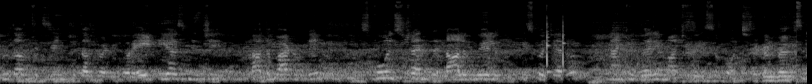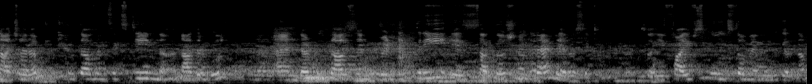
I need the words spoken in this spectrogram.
two thousand sixteen two thousand twenty four eight years నుంచి నాతో పాటు ఉండి స్కూల్ స్ట్రెంత్ నాలుగు వేలు తీసుకొచ్చారు. Thank you support Nacharam two thousand sixteen Nadergul and two thousand twenty three is Santosh Nagar and Aerocity so ఈ ఫైవ్ స్కూల్స్తో మేము ముందుకెళ్తాం.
